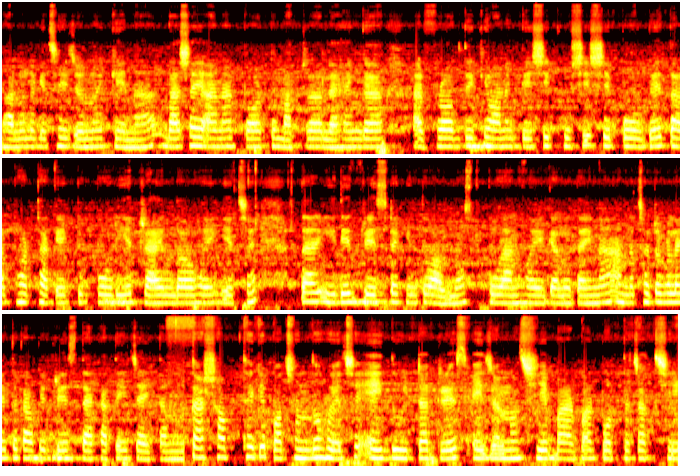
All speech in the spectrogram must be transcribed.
ভালো লেগেছে এই জন্যই কেনা। বাসায় আনার পর তো মাত্রা লেহেঙ্গা আর ফ্রক দেখে অনেক বেশি খুশি, সে পরবে। তারপর তাকে একটু পরিয়ে ট্রায়াল দেওয়া হয়ে গিয়েছে। তার ঈদের ড্রেসটা কিন্তু অলমোস্ট পুরান হয়ে গেল, তাই না? আমরা ছোটবেলায় তো কাউকে ড্রেস দেখাতেই চাইতাম তার সব থেকে পছন্দ হয়েছে এই দুইটা ড্রেস, এই জন্য সে বারবার পরতে চাচ্ছিল।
